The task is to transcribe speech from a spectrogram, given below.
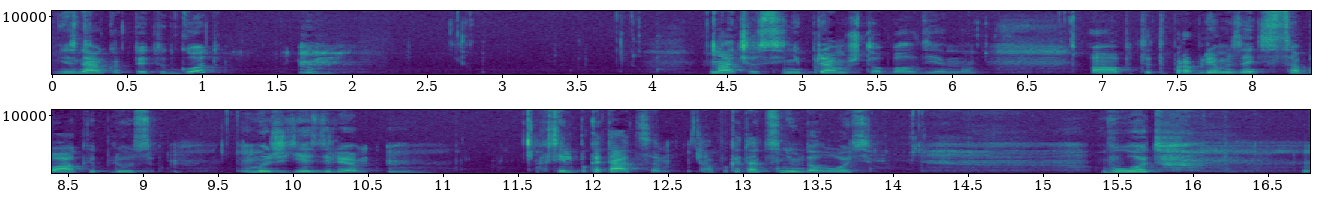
Не знаю, как-то этот год начался не прям что обалденно. А, вот эта проблема, знаете, с собакой, плюс мы же ездили, хотели покататься, а покататься не удалось. Вот. На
